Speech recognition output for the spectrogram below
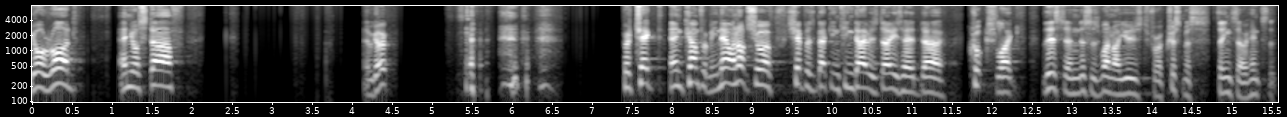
Your rod and your staff. There we go. Protect and comfort me. Now, I'm not sure if shepherds back in King David's days had uh, crooks like this, and this is one I used for a Christmas thing, so hence the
